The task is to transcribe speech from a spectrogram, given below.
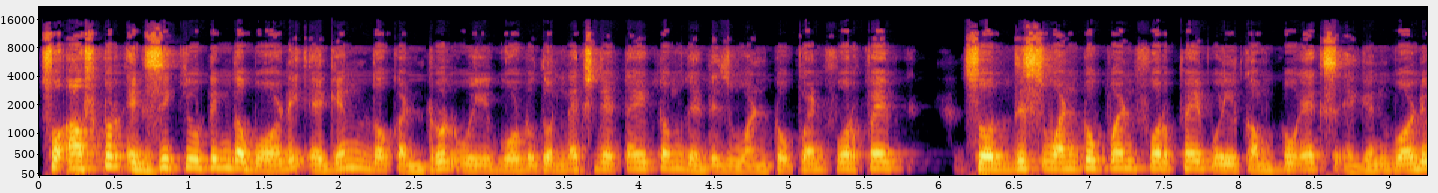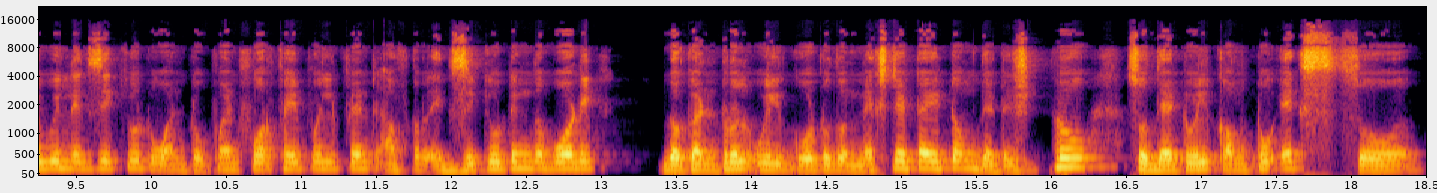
So after executing the body again the control will go to the next data item that is 12.45. So this 12.45 will come to x. Again body will execute 12.45 will print. After executing the body the control will go to the next data item that is true. So that will come to x. So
